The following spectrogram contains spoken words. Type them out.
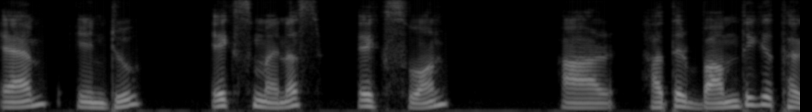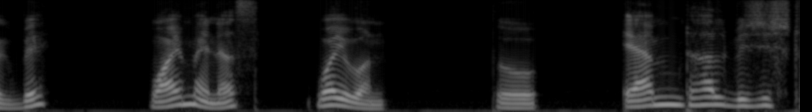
M into X minus X one আর হাতের বাম দিকে থাকবে ওয়াই মাইনাস ওয়াই ওয়ান তো এম ঢাল বিশিষ্ট,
